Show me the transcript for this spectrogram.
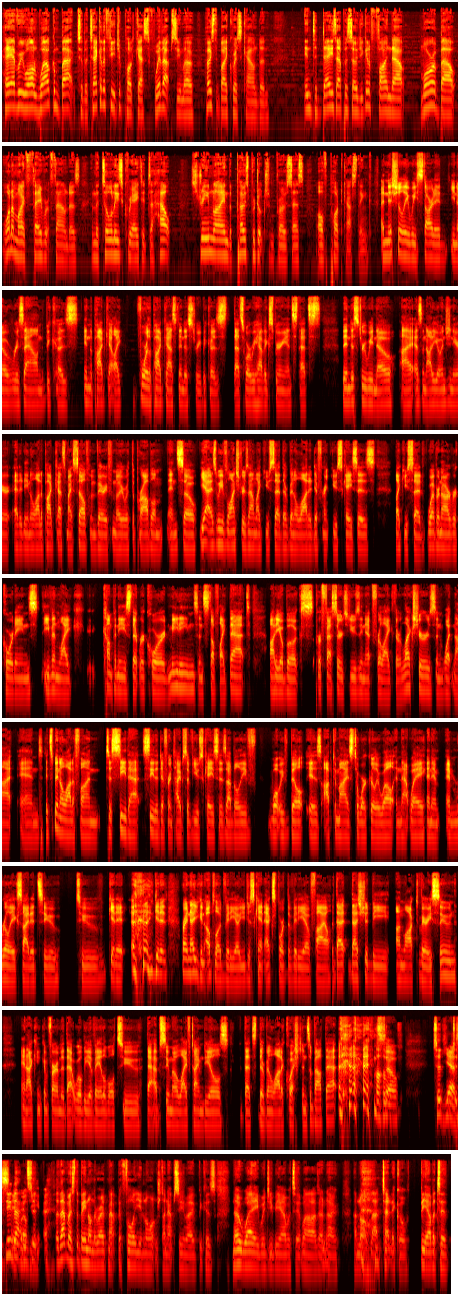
Hey everyone, welcome back to the Tech of the Future podcast with AppSumo, hosted by Chris Cownden. In today's episode, you're going to find out more about one of my favorite founders and the tool he's created to help streamline the post production process of podcasting. Initially, we started, you know, Resound because in the podcast, like for the podcast industry, because that's where we have experience. That's the industry we know. I, as an audio engineer, editing a lot of podcasts myself, I'm very familiar with the problem. And so, yeah, as we've launched Resound, like you said, there have been a lot of different use cases like you said, webinar recordings, even like companies that record meetings and stuff like that, audiobooks, professors using it for like their lectures and whatnot. And it's been a lot of fun to see that, see the different types of use cases. I believe what we've built is optimized to work really well in that way. And I'm, I'm really excited to to get it get it right now you can upload video you just can't export the video file but that that should be unlocked very soon and I can confirm that that will be available to the AppSumo lifetime deals. That's there have been a lot of questions about that. Oh, so to, yes, to do that, to, that must have been on the roadmap before you launched on AppSumo because no way would you be able to. Well, I don't know. I'm not that technical. Be able to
